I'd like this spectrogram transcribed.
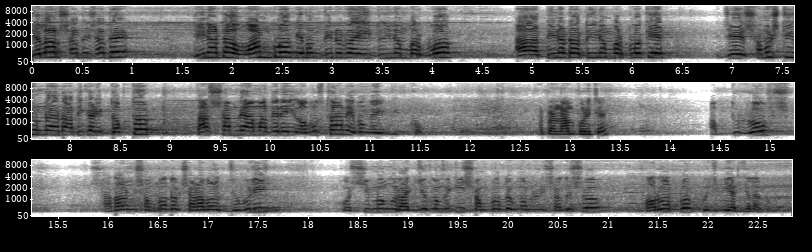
জেলার সাথে সাথে দিনাটা ওয়ান ব্লক এবং দিনাটা এই দুই নম্বর ব্লক দিনাটা দুই নম্বর ব্লকের যে সমষ্টি উন্নয়ন আধিকারিক দপ্তর তার সামনে আমাদের এই অবস্থান এবং এই বিক্ষোভ। আপনার নাম পরিচয়? আব্দুর রৌফ সাধারণ সম্পাদক সারা ভারত যুবলীগ পশ্চিমবঙ্গ রাজ্য কমিটি সম্পাদক মণ্ডলীর সদস্য ফরওয়ার্ড ব্লক কুচবিহার জেলা কমিটি।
